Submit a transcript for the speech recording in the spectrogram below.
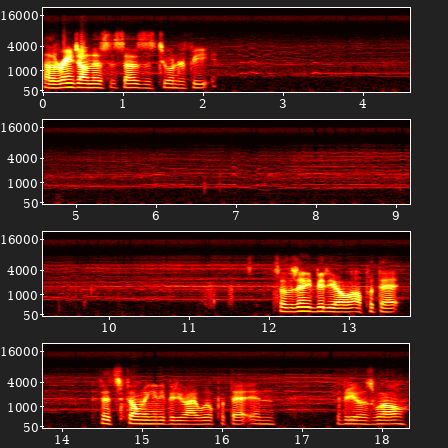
Now the range on this, it says, is 200 feet. So if there's any video, I'll put that, if it's filming any video, I will put that in the video as well.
